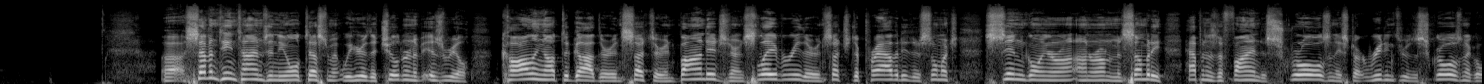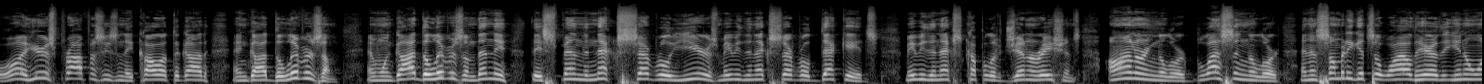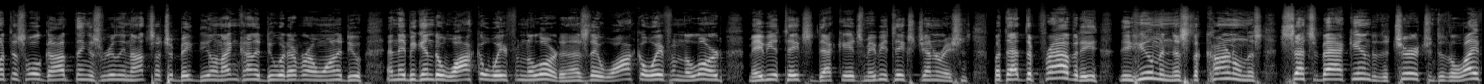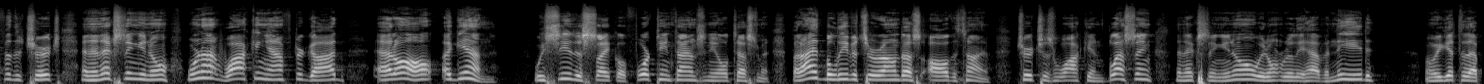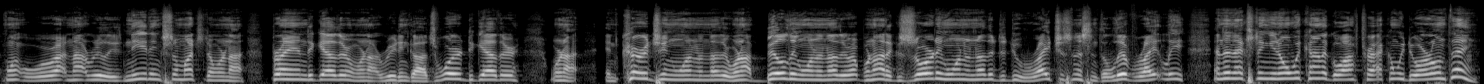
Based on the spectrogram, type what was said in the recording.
Uh, 17 times in the Old Testament, we hear the children of Israel calling out to God. They're in such, they're in bondage, they're in slavery, they're in such depravity, there's so much sin going around, on around them. And somebody happens to find the scrolls and they start reading through the scrolls and they go, Oh, here's prophecies. And they call out to God and God delivers them. And when God delivers them, then they, they spend the next several years, maybe the next several decades, maybe the next couple of generations, honoring the Lord, blessing the Lord. And then somebody gets a wild hair that, you know what, this whole God thing is really not such a big big deal and I can kind of do whatever I want to do. And they begin to walk away from the Lord. And as they walk away from the Lord, maybe it takes decades, maybe it takes generations, but that depravity, the humanness, the carnalness sets back into the church, into the life of the church. And the next thing you know, we're not walking after God at all again. We see this cycle 14 times in the Old Testament, but I believe it's around us all the time. Churches walk in blessing. The next thing you know, we don't really have a need when we get to that point where we're not really needing so much, then we're not praying together, and we're not reading God's Word together, we're not encouraging one another, we're not building one another up, we're not exhorting one another to do righteousness and to live rightly. And the next thing you know, we kind of go off track and we do our own thing.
